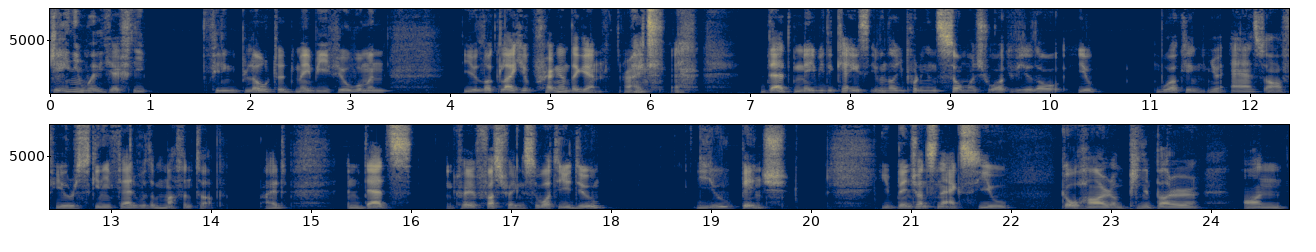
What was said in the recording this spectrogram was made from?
gaining weight. You're actually feeling bloated. Maybe if you're a woman, you look like you're pregnant again, right? that may be the case, even though you're putting in so much work. If you though you're working your ass off, you're skinny fat with a muffin top, right? And that's incredibly frustrating. So what do you do? You binge. You binge on snacks. You go hard on peanut butter, on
